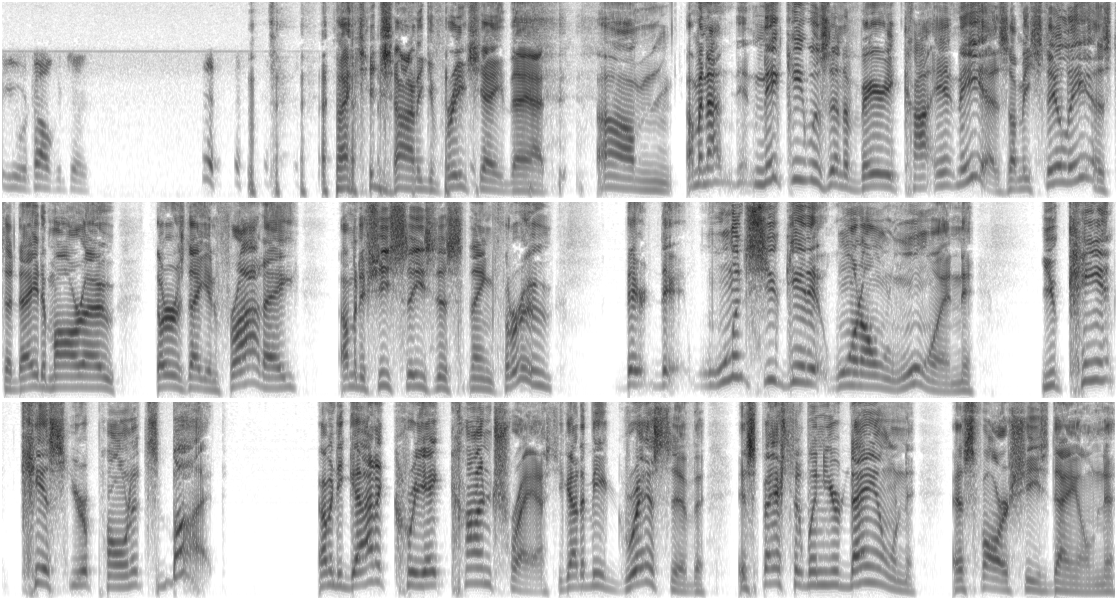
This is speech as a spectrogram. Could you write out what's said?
you were talking to. Thank you, Johnny. Appreciate that. Um, I mean, I, Nikki was in a very con- it is. I mean, still is today, tomorrow, Thursday, and Friday. I mean, if she sees this thing through, there, once you get it one on one, you can't kiss your opponent's butt. I mean, you got to create contrast. You got to be aggressive, especially when you're down as far as she's down.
